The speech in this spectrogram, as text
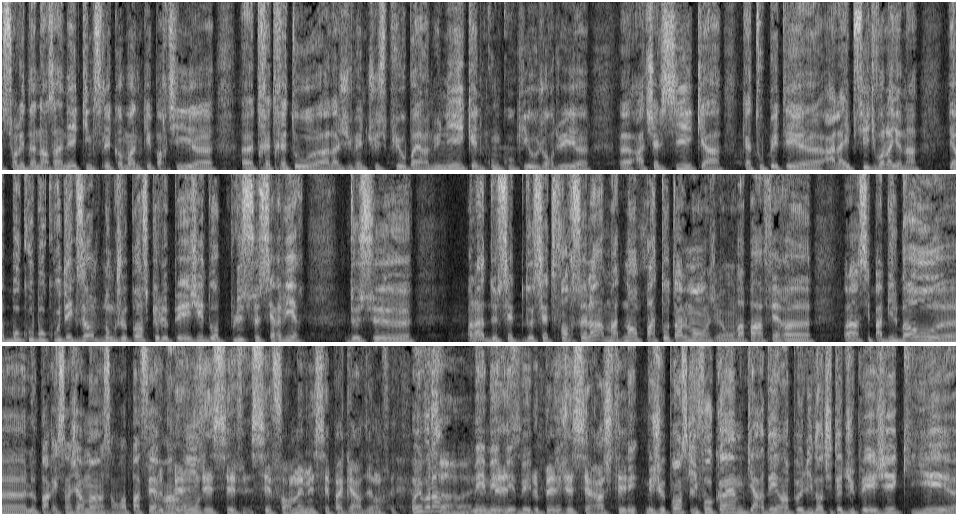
sur les dernières années. Kingsley Coman qui est parti très très tôt à la Juventus puis au Bayern Munich, Nkunku qui est aujourd'hui à Chelsea qui a, qui a tout pété à Leipzig. Voilà, il y en a, il y a beaucoup beaucoup d'exemples. Donc je pense que le PSG doit plus se servir de ce voilà de cette de cette force là maintenant pas totalement Je- on va pas faire voilà c'est pas Bilbao euh, le Paris Saint-Germain ça on va pas faire Le un 11 PSG s'est- formé, mais c'est pas gardé en fait. oui voilà ça, ouais. mais, mais, Le mais, le PSG s'est racheté. mais, mais je pense qu'il faut quand même garder un peu l'identité du PSG qui est euh,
